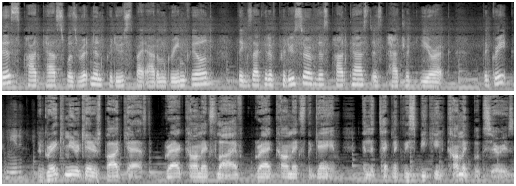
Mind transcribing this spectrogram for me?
This podcast was written and produced by Adam Greenfield. The executive producer of this podcast is Patrick Yurick. The Great Communicators. The Great Communicators podcast, GradCommX Live, GradCommX The Game and the Technically Speaking comic book series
